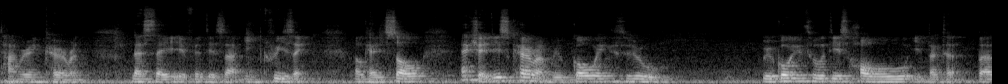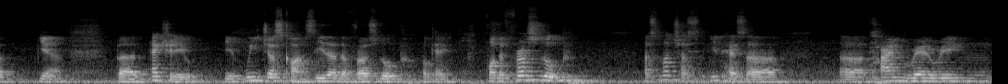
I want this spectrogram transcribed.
time varying current. Let's say if it is uh, increasing. Okay, so actually this current will going through will going through this whole inductor. But yeah, but actually if we just consider the first loop, okay, for the first loop, as much as it has a, a time varying,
